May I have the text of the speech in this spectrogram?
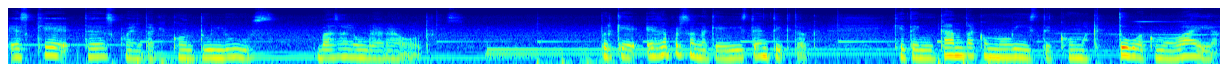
es que te des cuenta que con tu luz vas a alumbrar a otros. Porque esa persona que viste en TikTok, que te encanta cómo viste, cómo actúa, cómo baila,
